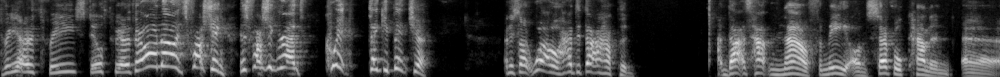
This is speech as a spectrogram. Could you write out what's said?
three out of three, still three out of three. Oh no, it's flashing, it's flashing red. Quick, take your picture. And it's like, whoa, how did that happen? And that's happened now for me on several Canon uh,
